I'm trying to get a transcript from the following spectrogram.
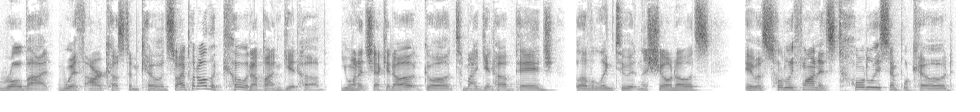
robot with our custom code. So I put all the code up on GitHub. You want to check it out? Go out to my GitHub page. We'll have a link to it in the show notes. It was totally fun. It's totally simple code.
